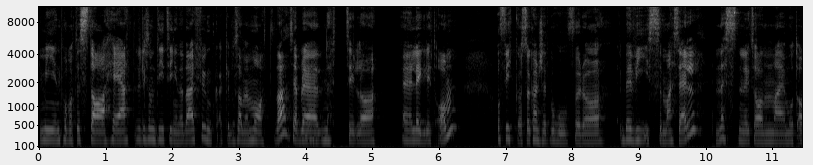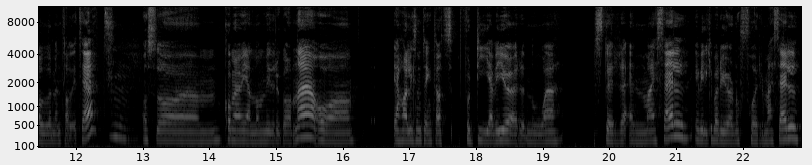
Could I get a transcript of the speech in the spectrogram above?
min på en måte stahet. Liksom De tingene der funka ikke på samme måte da, så jeg ble nødt til å eh, legge litt om. Og fikk også kanskje et behov for å bevise meg selv. Nesten litt sånn meg mot alle-mentalitet. Og så um, kom jeg gjennom videregående, og jeg har liksom tenkt at fordi jeg vil gjøre noe større enn meg selv, jeg vil ikke bare gjøre noe for meg selv,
